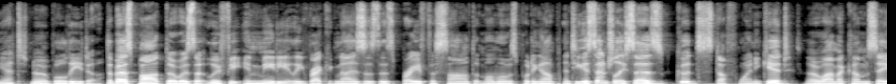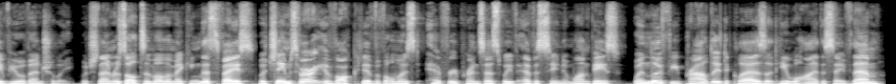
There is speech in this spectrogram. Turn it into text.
yet noble leader. The best part though is that Luffy immediately recognizes this brave facade that Momo is putting up, and he essentially says, good stuff, whiny kid, though I'ma come save you eventually, which then results in Momo making this face, which seems very evocative of almost every princess we've ever seen in One Piece, when Luffy proudly declares that he will either save them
